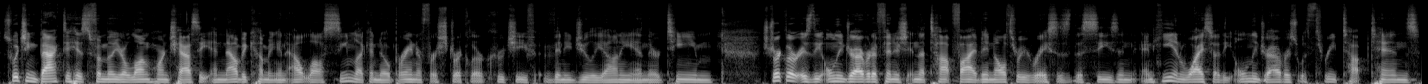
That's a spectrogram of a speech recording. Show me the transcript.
Switching back to his familiar Longhorn chassis and now becoming an Outlaw seemed like a no brainer for Strickler, crew chief Vinnie Giuliani, and their team. Strickler is the only driver to finish in the top five in all three races this season, and he and Weiss are the only drivers with three top tens.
